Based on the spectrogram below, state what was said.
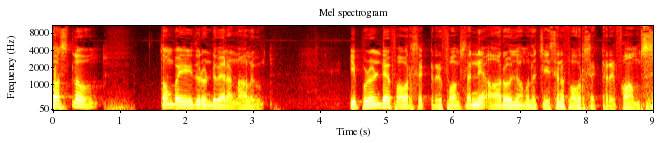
ఫస్ట్లో తొంభై ఐదు రెండు వేల నాలుగు. ఇప్పుడుండే పవర్ సెక్టర్ రిఫార్మ్స్ అన్నీ ఆ రోజు అమలు చేసిన power sector reforms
